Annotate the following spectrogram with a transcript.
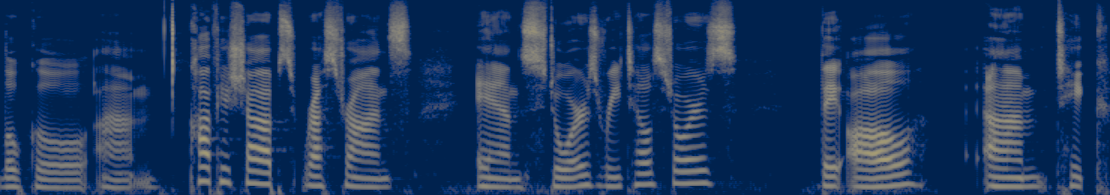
local um, coffee shops, restaurants, and stores, retail stores. They all um, take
